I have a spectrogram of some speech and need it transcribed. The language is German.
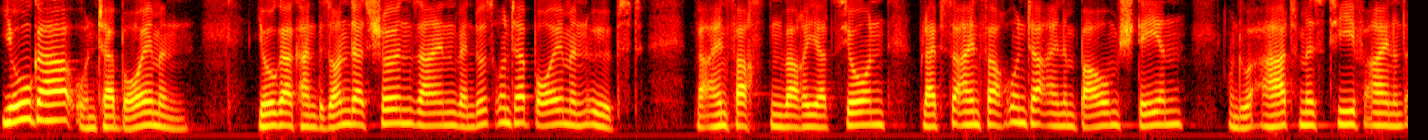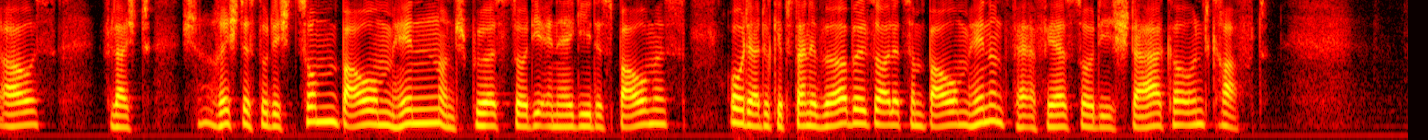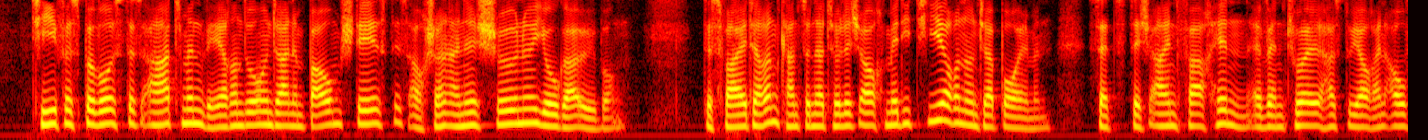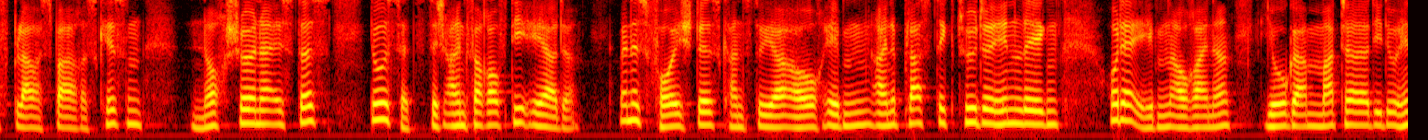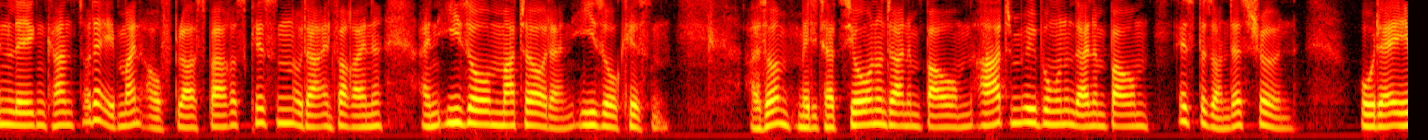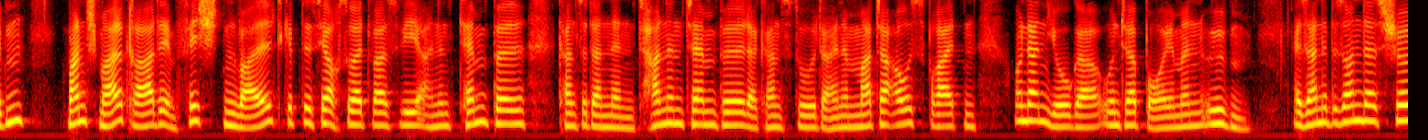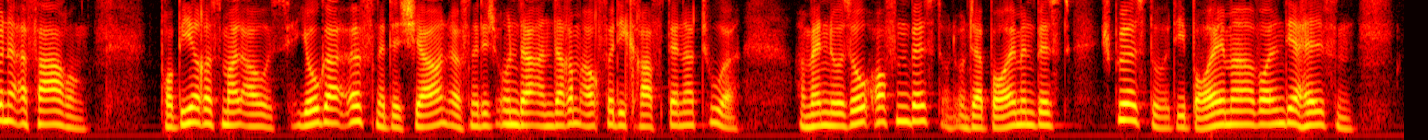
Yoga unter Bäumen. Yoga kann besonders schön sein, wenn du es unter Bäumen übst. In der einfachsten Variation bleibst du einfach unter einem Baum stehen und du atmest tief ein und aus. Vielleicht richtest du dich zum Baum hin und spürst so die Energie des Baumes. Oder du gibst deine Wirbelsäule zum Baum hin und erfährst so die Stärke und Kraft. Tiefes bewusstes Atmen, während du unter einem Baum stehst, ist auch schon eine schöne Yogaübung. Des Weiteren kannst du natürlich auch meditieren unter Bäumen. Setz dich einfach hin. Eventuell hast du ja auch ein aufblasbares Kissen. Noch schöner ist es, du setzt dich einfach auf die Erde. Wenn es feucht ist, kannst du ja auch eben eine Plastiktüte hinlegen oder eben auch eine Yogamatte, die du hinlegen kannst oder eben ein aufblasbares Kissen oder einfach eine ein Isomatte oder ein Isokissen. Also Meditation unter einem Baum, Atemübungen unter einem Baum ist besonders schön. Oder eben Manchmal, gerade im Fichtenwald, gibt es ja auch so etwas wie einen Tempel, kannst du dann nennen Tannentempel, da kannst du deine Matte ausbreiten und dann Yoga unter Bäumen üben. Es ist eine besonders schöne Erfahrung. Probiere es mal aus. Yoga öffnet dich ja und öffnet dich unter anderem auch für die Kraft der Natur. Und wenn du so offen bist und unter Bäumen bist, spürst du, die Bäume wollen dir helfen.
